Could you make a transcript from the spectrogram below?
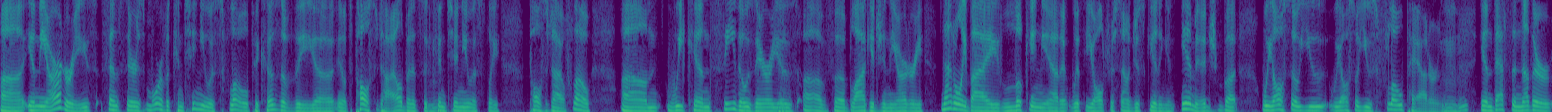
Uh, in the arteries, since there's more of a continuous flow because of the uh, you know it's pulsatile, but it's a continuously pulsatile flow um, we can see those areas of uh, blockage in the artery not only by looking at it with the ultrasound, just getting an image, but we also use we also use flow patterns, and that's another.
